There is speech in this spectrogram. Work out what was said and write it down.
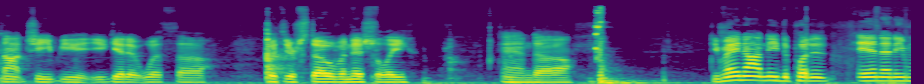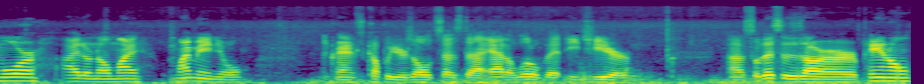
not cheap. You you get it with with your stove initially, and you may not need to put it in anymore. I don't know. My my manual, granted it's a couple years old, says to add a little bit each year. Uh, so this is our panel.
